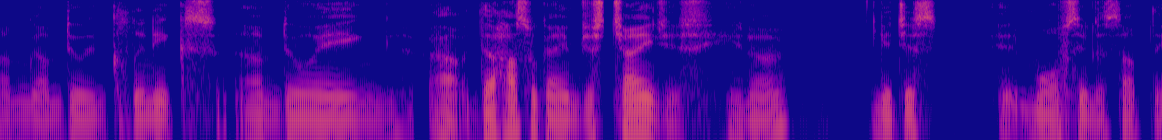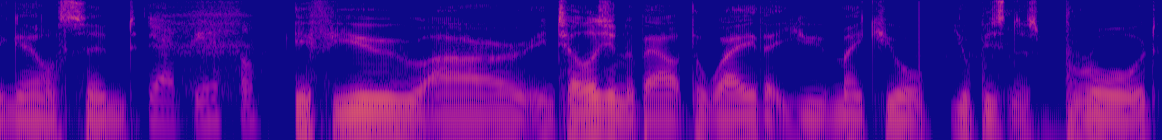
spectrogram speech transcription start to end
I'm I'm doing clinics. I'm doing uh, the hustle game just changes. You know, it just it morphs into something else and Yeah, beautiful. if you are intelligent about the way that you make your, your business broad,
